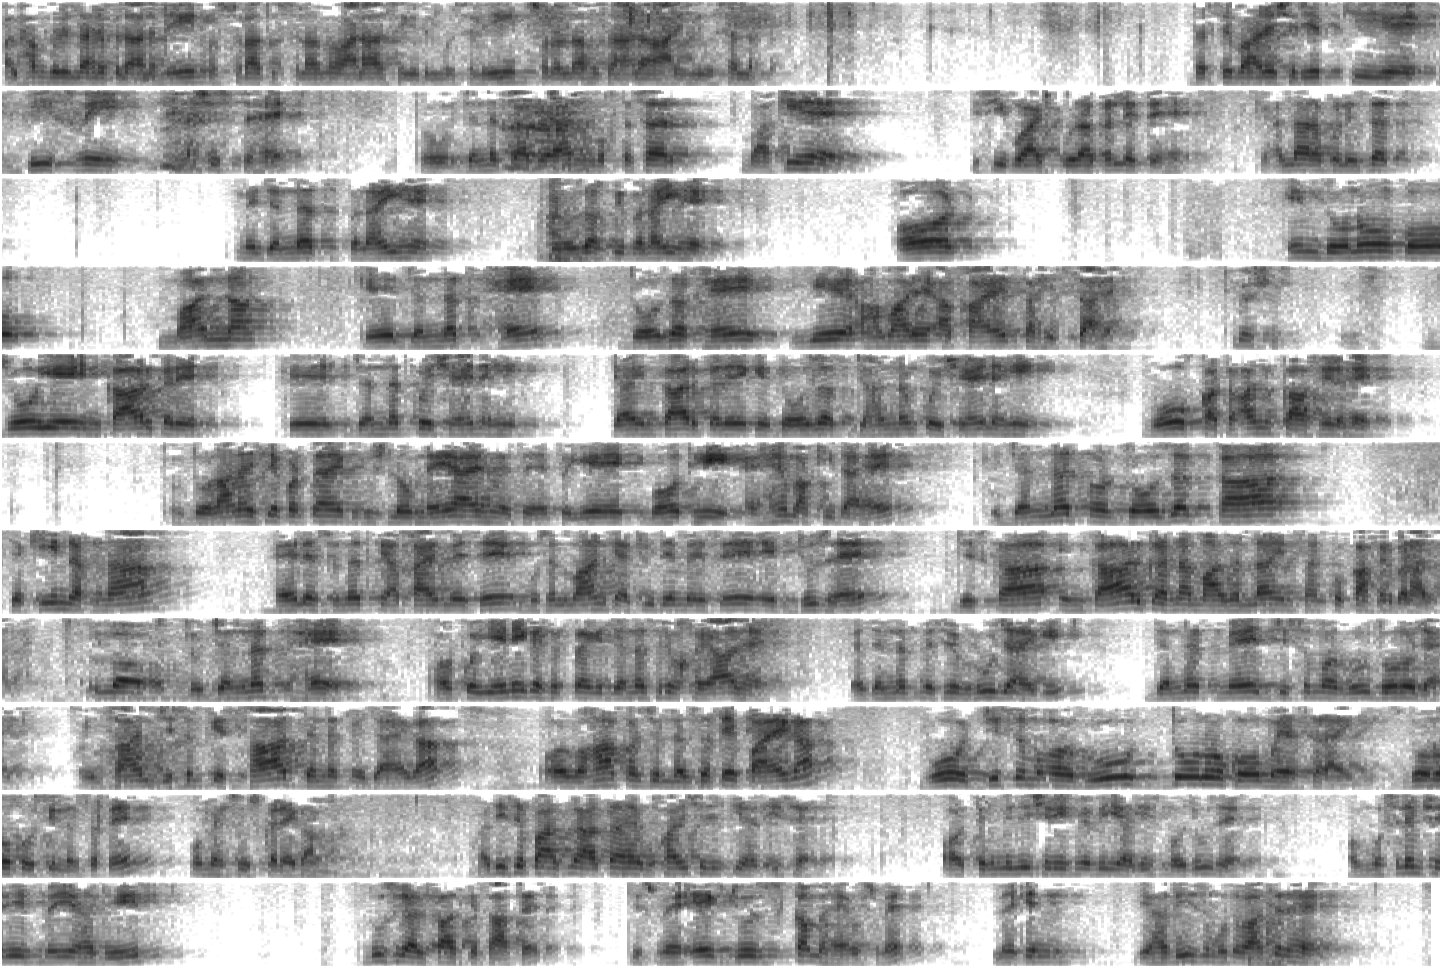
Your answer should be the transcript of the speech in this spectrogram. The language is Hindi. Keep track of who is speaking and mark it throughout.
Speaker 1: अल्हम्दुलिल्लाह रब्बिल आलमीन वस्सलातु वस्सलामु अला सय्यिदिल मुरसलीन सल्लल्लाहु तआला अलैहि वसल्लम दरस बार शरीयत की ये बीसवीं नशिस्त है तो जन्नत का बयान मुख्तसर बाकी है। इसी को आज पूरा कर लेते हैं कि अल्लाह रब्बुल इज़्ज़त ने जन्नत बनाई है, दोजख भी बनाई है, और इन दोनों को मानना कि जन्नत है दोजख है ये हमारे अकायद का हिस्सा है। जो ये इनकार करे कि जन्नत कोई शय नहीं या इनकार करे कि दोजख जहन्नम कोई शय नहीं वो कतअन काफिर है। तो दोहराना इसलिए पड़ता है कि कुछ लोग नए आए हुए थे तो ये एक बहुत ही अहम अकीदा है कि जन्नत और दोजक का यकीन रखना अहल सुन्नत के अकायद में से मुसलमान के अकीदे में से एक जुज है जिसका इनकार करना माजल्ला इंसान को काफिर बना देता है। तो जन्नत है और कोई ये नहीं कह सकता कि जन्नत सिर्फ़ ख्याल है या जन्नत में सिर्फ़ रूह जाएगी। जन्नत में जिस्म और रूह दोनों जाएगी और इंसान जिस्म के साथ जन्नत में जाएगा और वहाँ पर जो लज्जतें पाएगा वो जिस्म और रूह दोनों को मैसर आएगी। दोनों को उसी लज्जतें वो महसूस करेगा। हदीस पाक में आता है, बुखारी शरीफ की हदीस है। और तिरमिजी शरीफ में भी ये हदीस मौजूद है। और मुस्लिम शरीफ में ये हदीस दूसरे अल्फाज के साथ है, जिसमें एक जुज कम है उसमें, लेकिन ये हदीस मुतवातिर है।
